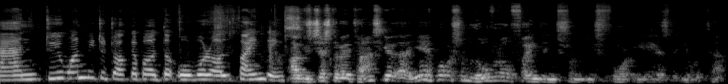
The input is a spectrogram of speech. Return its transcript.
And do you want me to talk about the overall findings? I was just about to ask you that. Yeah, what are some of the overall findings from these four areas that you looked at?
